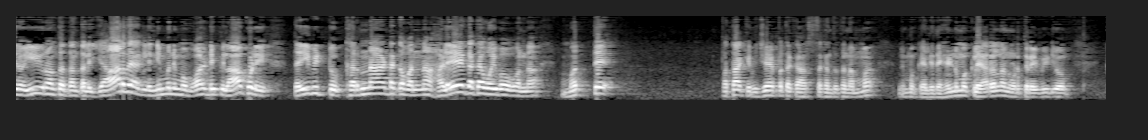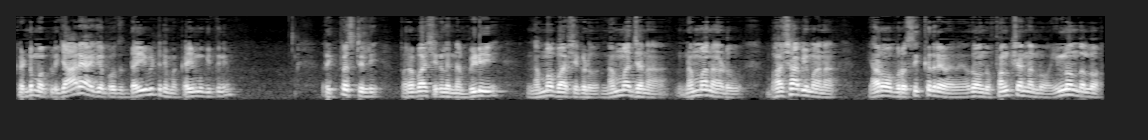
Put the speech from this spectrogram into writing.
ಇರೋ ಈ ಹೀರೋ ಅಂತಂತಲ್ಲ ಯಾರದೇ ಆಗಲಿ, ನಿಮ್ಮ ನಿಮ್ಮ ವಾಲ್ ಡಿಪಿಲ್ ಹಾಕೊಳ್ಳಿ. ದಯವಿಟ್ಟು ಕರ್ನಾಟಕವನ್ನ ಹಳೇ ಕಥೆ ವೈಭವವನ್ನ ಮತ್ತೆ ಪತಾಕೆ, ವಿಜಯ ಪತಾಕ ಹಾರಿಸ್ತಕ್ಕಂಥದ್ದು ನಮ್ಮ, ನಿಮ್ಮ ಕೈಲಿದೆ. ಹೆಣ್ಣು ಮಕ್ಕಳು ಯಾರೆಲ್ಲ ನೋಡ್ತಾರೆ ವಿಡಿಯೋ ಗಂಡು ಮಕ್ಕಳು ಯಾರೇ ಆಗಿರ್ಬೋದು, ದಯವಿಟ್ಟು ನಿಮ್ಮ ಕೈ ಮುಗಿತೀನಿ. ರಿಕ್ವೆಸ್ಟ್ ಇಲ್ಲಿ ಪರಭಾಷೆಗಳನ್ನ ಬಿಡಿ. ನಮ್ಮ ಭಾಷೆಗಳು, ನಮ್ಮ ಜನ, ನಮ್ಮ ನಾಡು, ಭಾಷಾಭಿಮಾನ, ಯಾರೋ ಒಬ್ಬರು ಸಿಕ್ಕಿದ್ರೆ ಯಾವುದೋ ಒಂದು ಫಂಕ್ಷನ್ ಅಲ್ಲೋ, ಇನ್ನೊಂದಲ್ಲೋ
